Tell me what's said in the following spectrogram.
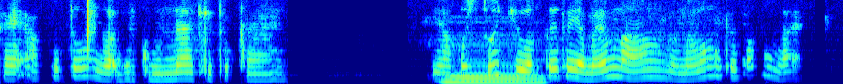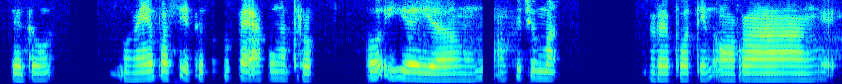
kayak aku tuh nggak berguna gitu kan ya aku setuju Hmm. waktu itu ya memang ya memang waktu itu aku nggak itu makanya pas itu tuh kayak aku ngedrop oh iya yang aku cuma ngerepotin orang kayak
